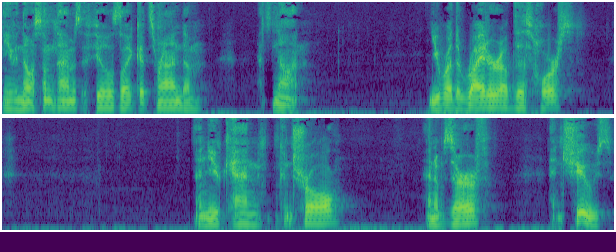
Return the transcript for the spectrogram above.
Even though sometimes it feels like it's random, it's not. You are the rider of this horse, and you can control and observe and choose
